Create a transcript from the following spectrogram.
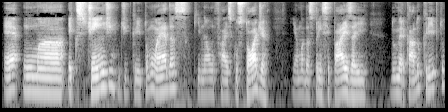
é uma exchange de criptomoedas que não faz custódia e é uma das principais aí do mercado cripto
